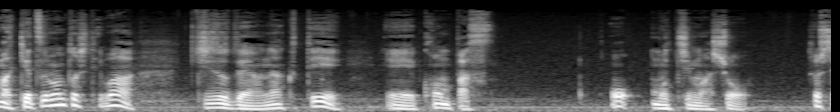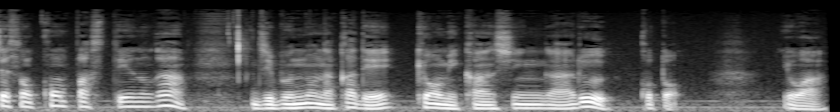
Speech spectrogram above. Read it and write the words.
まあ、結論としては地図ではなくて、えー、コンパスを持ちましょうそしてそのコンパスっていうのが自分の中で興味関心があること要は、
